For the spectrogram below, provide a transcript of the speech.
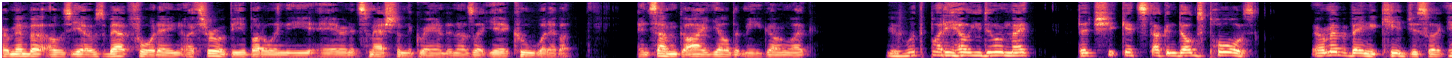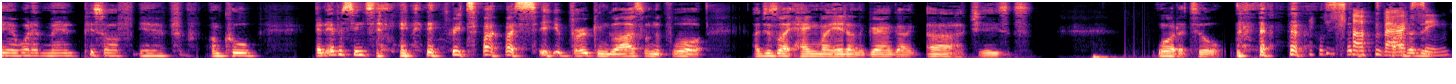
I remember I was, yeah, I was about 14. I threw a beer bottle in the air and it smashed on the ground. And I was like, yeah, cool, whatever. And some guy yelled at me, going like, what the bloody hell are you doing, mate? That shit gets stuck in dogs' paws. I remember being a kid, just like, yeah, whatever, man, piss off. Yeah, I'm cool. And ever since then, every time I see a broken glass on the floor, I just like hang my head on the ground going, oh, Jesus. What a tool. so embarrassing.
